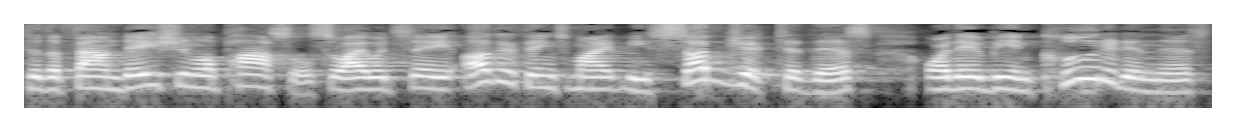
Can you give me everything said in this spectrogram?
to the foundational apostles. So I would say other things might be subject to this or they would be included in this,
